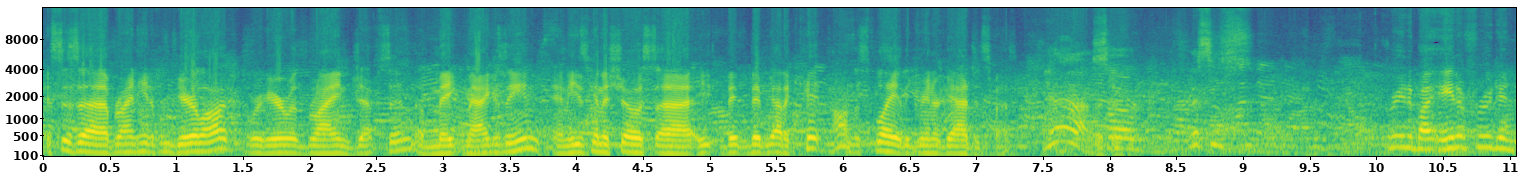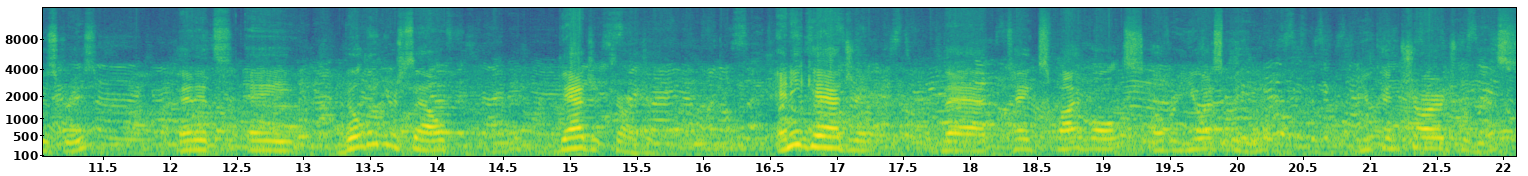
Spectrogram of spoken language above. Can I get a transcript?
This is uh, Brian Heaton from Gearlog. We're here with Brian Jepson of Make Magazine, and he's going to show us. Uh, they, they've got a kit on display at the Greener Gadgets Fest. Yeah, so this is created by Adafruit Industries, and it's a build-it-yourself gadget charger. Any gadget that takes 5 volts over USB, you can charge with this.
